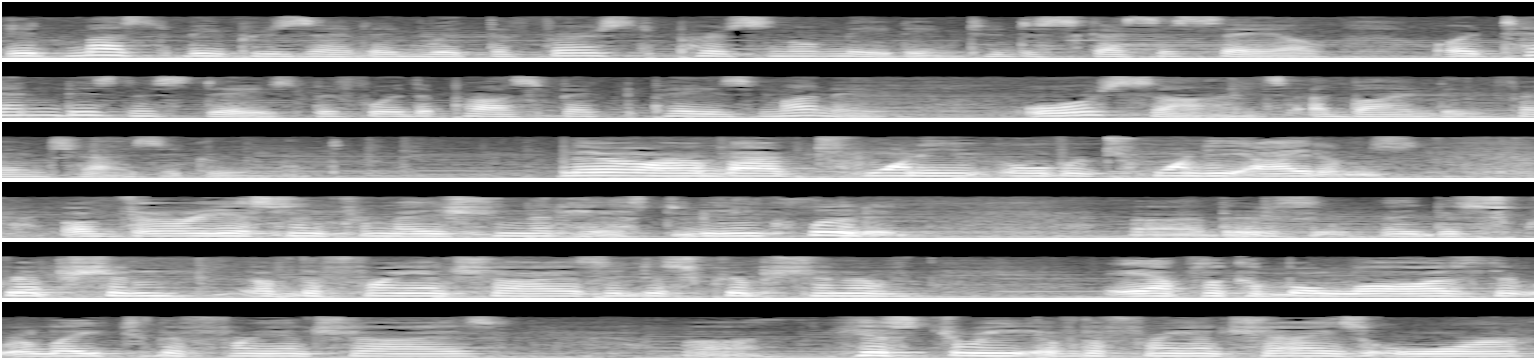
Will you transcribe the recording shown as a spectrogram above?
It must be presented with the first personal meeting to discuss a sale or 10 business days before the prospect pays money or signs a binding franchise agreement. There are about 20, over 20 items of various information that has to be included. Uh, there's a description of the franchise, a description of applicable laws that relate to the franchise, uh, history of the franchise or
